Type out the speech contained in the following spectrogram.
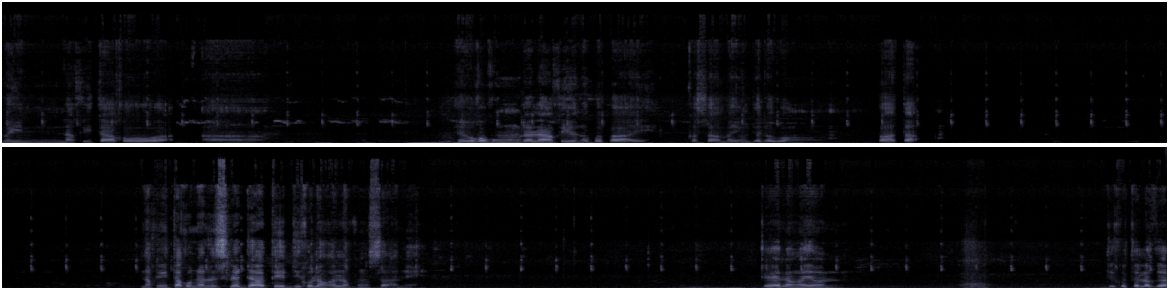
may nakita ako ah ewan ko kung lalaki yun o babae kasama yung dalawang bata. Nakita ko na lang sila dati di ko lang alam kung saan eh. Kaya lang ngayon hindi ko talaga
